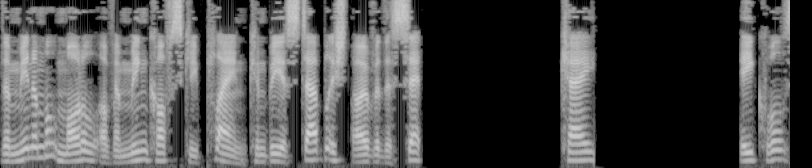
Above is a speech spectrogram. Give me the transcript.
The minimal model of a Minkowski plane can be established over the set K equals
